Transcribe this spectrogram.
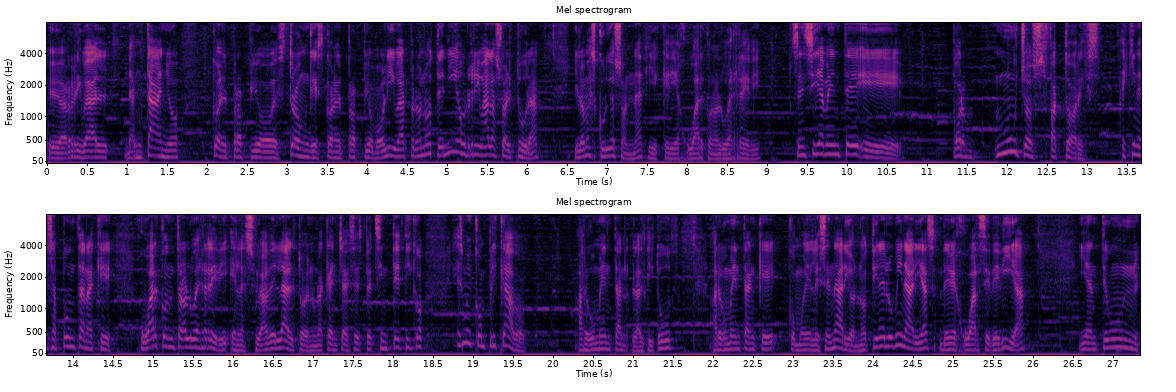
eh, rival de antaño, con el propio Strongest, con el propio Bolívar, pero no tenía un rival a su altura. Y lo más curioso, nadie quería jugar con Always Ready. Sencillamente por muchos factores. Hay quienes apuntan a que jugar contra Luis Ready en la ciudad del Alto, en una cancha de césped sintético, es muy complicado. Argumentan la altitud, argumentan que como el escenario no tiene luminarias, debe jugarse de día y ante un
